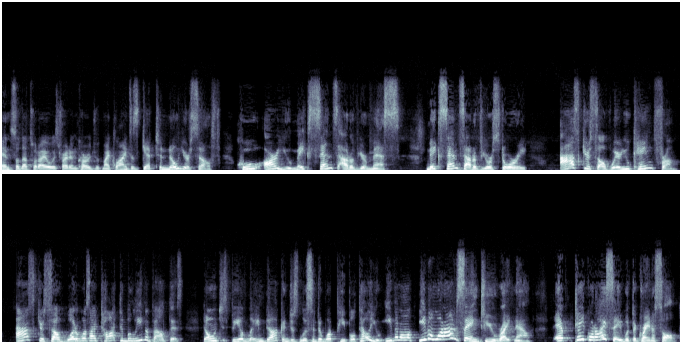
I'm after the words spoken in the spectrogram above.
And so that's what I always try to encourage with my clients is get to know yourself. Who are you? Make sense out of your mess. Make sense out of your story. Ask yourself where you came from. Ask yourself, what was I taught to believe about this? Don't just be a lame duck and just listen to what people tell you. Even all, even what I'm saying to you right now. Take what I say with a grain of salt.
